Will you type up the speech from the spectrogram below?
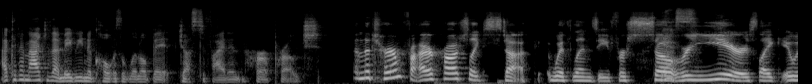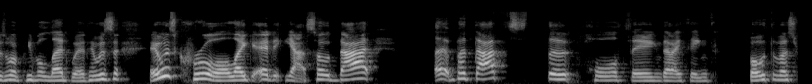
i can imagine that maybe nicole was a little bit justified in her approach and the term fire crotch like stuck with Lindsay for so yes. for years. Like it was what people led with. It was it was cruel. Like and yeah, so that uh, but that's the whole thing that I think both of us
